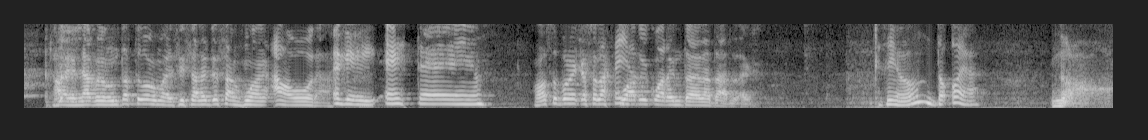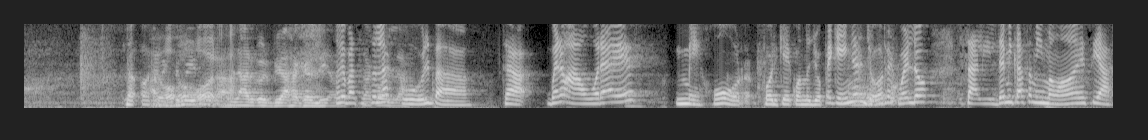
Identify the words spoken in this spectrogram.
A ver, la pregunta estuvo mal. Si sales de San Juan ahora. Ok, este. Vamos a suponer que son las Sí, yo. 4 y 40 de la tarde. ¿Qué sé yo? ¿Dos horas? No. Dos horas. A mí se me hizo horas. más largo el viaje aquel día. Lo que pasa ¿te son las curvas. O sea, bueno, ahora es mejor. Porque cuando yo pequeña, yo recuerdo salir de mi casa, mi mamá me decía,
